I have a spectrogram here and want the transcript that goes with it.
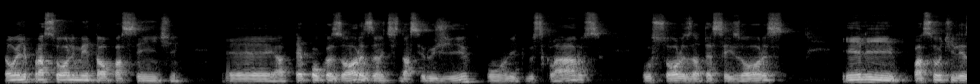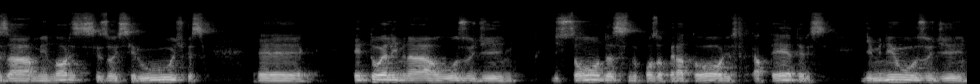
Então, ele passou a alimentar o paciente é, até poucas horas antes da cirurgia, com líquidos claros, ou sólidos até seis horas. Ele passou a utilizar menores incisões cirúrgicas, é, tentou eliminar o uso de, de sondas no pós-operatório, catéteres, diminuiu o uso de,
